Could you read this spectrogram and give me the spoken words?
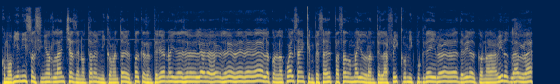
como bien hizo el señor Lanchas de notar en mi comentario del podcast anterior, ¿no? Con lo cual saben que empezará el pasado mayo durante la Free Comic Book Day bla, bla, bla, debido al coronavirus, bla, bla, bla.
